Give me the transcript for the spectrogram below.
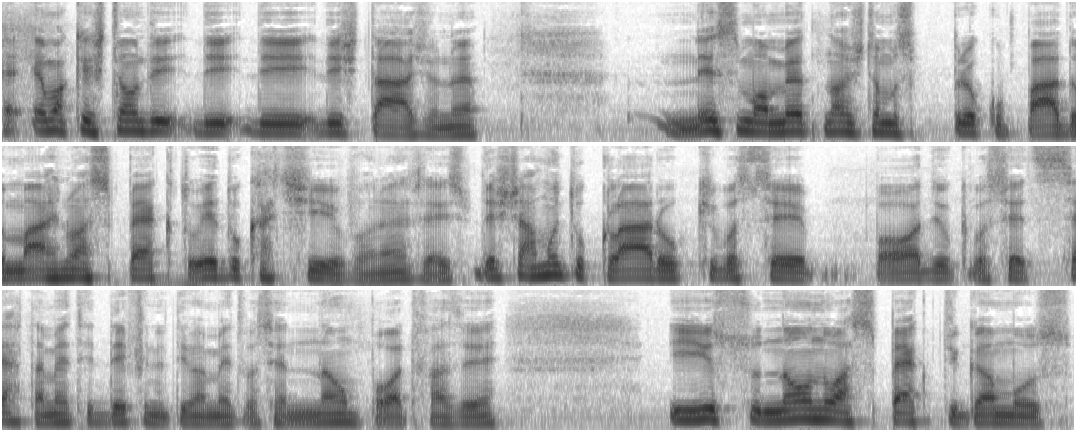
é, é uma questão de, de, de, de estágio, né? Nesse momento, nós estamos preocupados mais no aspecto educativo, né? É deixar muito claro o que você pode, o que você certamente e definitivamente você não pode fazer. E isso não no aspecto, digamos,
